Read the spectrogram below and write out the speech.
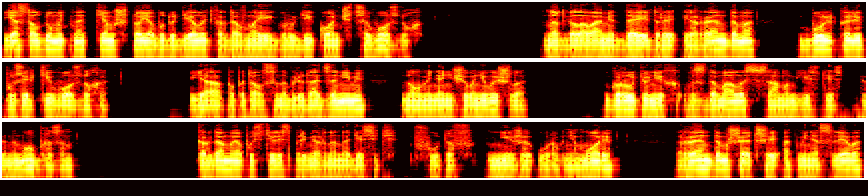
Я стал думать над тем, что я буду делать, когда в моей груди кончится воздух. Над головами Дейдры и Рэндома булькали пузырьки воздуха. Я попытался наблюдать за ними, но у меня ничего не вышло. Грудь у них вздымалась самым естественным образом. Когда мы опустились примерно на десять футов ниже уровня моря, Рэндом, шедший от меня слева,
